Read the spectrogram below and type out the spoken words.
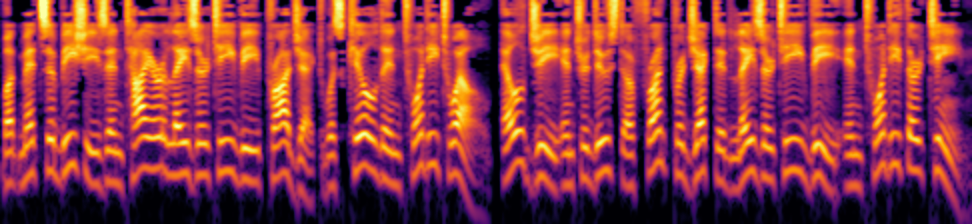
but Mitsubishi's entire laser TV project was killed in 2012. LG introduced a front-projected laser TV in 2013,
